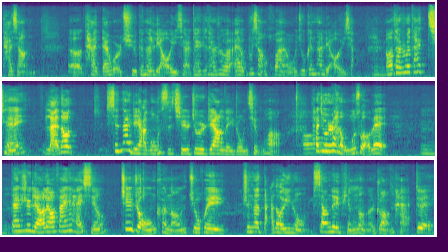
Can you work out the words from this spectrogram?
他想，呃，他待会儿去跟他聊一下，但是他说，哎，我不想换，我就跟他聊一下。嗯然后他说他前来到现在这家公司，其实就是这样的一种情况，他就是很无所谓，嗯，但是聊聊发现还行，这种可能就会真的达到一种相对平等的状态。对，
